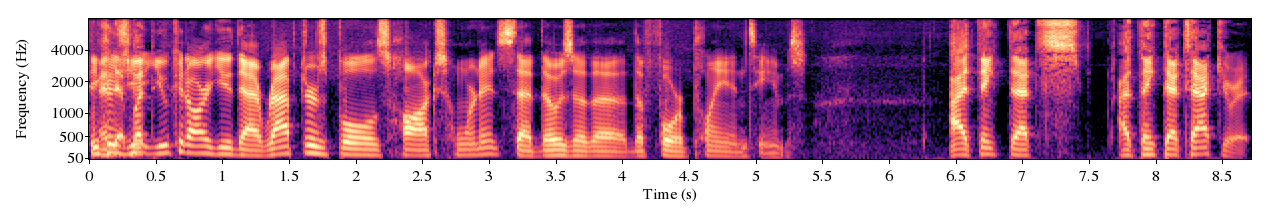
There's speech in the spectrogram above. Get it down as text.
Because And- you, but- you could argue that Raptors, Bulls, Hawks, Hornets, that those are the, the four play-in teams. I think that's I think that's accurate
